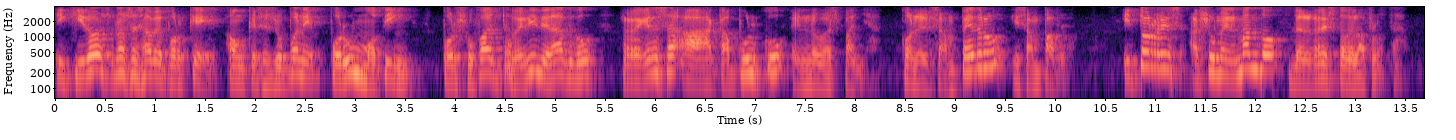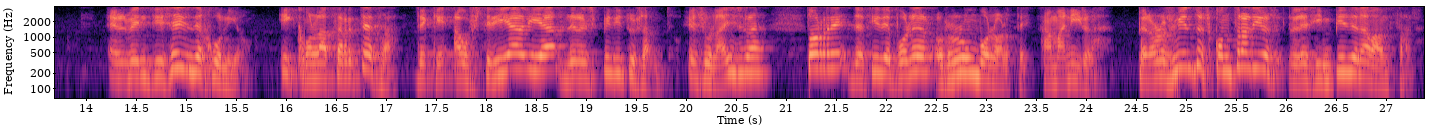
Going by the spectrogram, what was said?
y Quirós no se sabe por qué, aunque se supone por un motín por su falta de liderazgo, regresa a Acapulco, en Nueva España, con el San Pedro y San Pablo. Y Torres asume el mando del resto de la flota. El 26 de junio, y con la certeza de que Australia del Espíritu Santo es una isla, Torre decide poner rumbo norte, a Manila. Pero los vientos contrarios les impiden avanzar.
